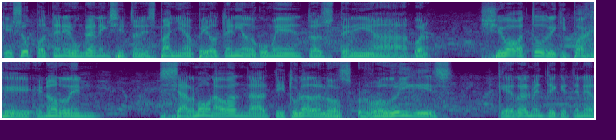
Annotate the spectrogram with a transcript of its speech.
que supo tener un gran éxito en España, pero tenía documentos, tenía... bueno, llevaba todo el equipaje en orden. Se armó una banda titulada Los Rodríguez, que realmente hay que tener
